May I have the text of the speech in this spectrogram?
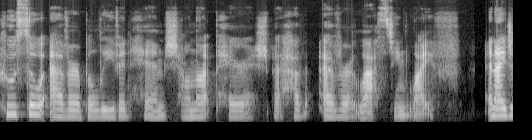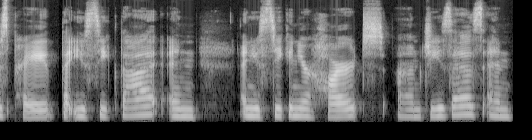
whosoever believe in him shall not perish, but have everlasting life. And I just pray that you seek that and and you seek in your heart um, Jesus and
